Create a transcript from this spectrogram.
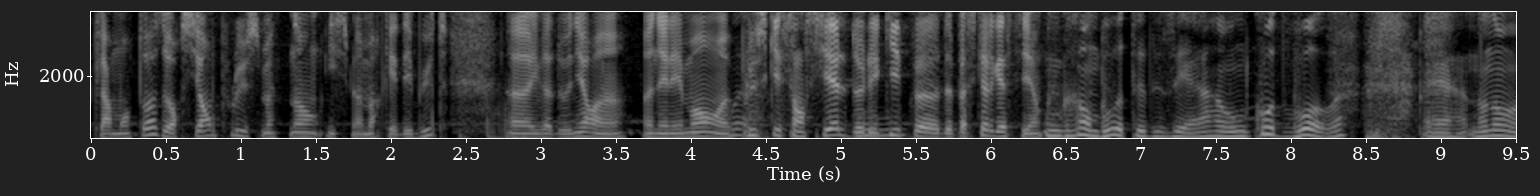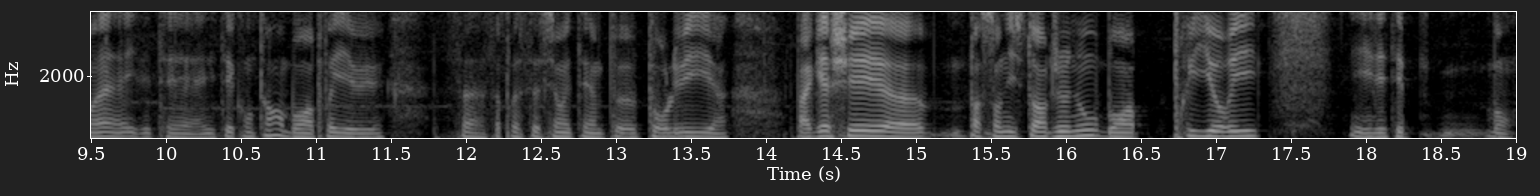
clermontoise. Alors, si en plus maintenant il se met à marquer des buts, il va devenir un, élément plus qu'essentiel de l'équipe de Pascal Gastien. Un grand bout, tu disais, hein, un coup de bois. Hein. non, non, il, était, il était content. Bon, après, il y a eu, sa, sa prestation était un peu pour lui pas gâché euh, par son histoire de genou. Bon, a priori, il était bon.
